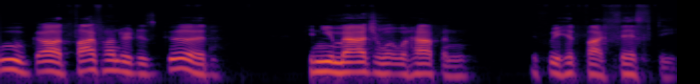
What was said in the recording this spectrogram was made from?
ooh, God, 500 is good. Can you imagine what would happen if we hit 550?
